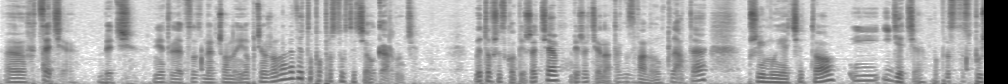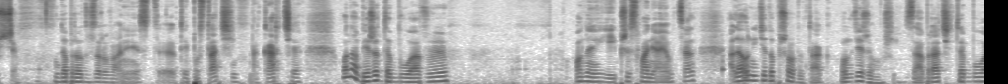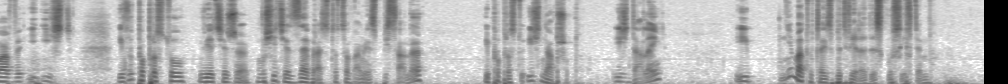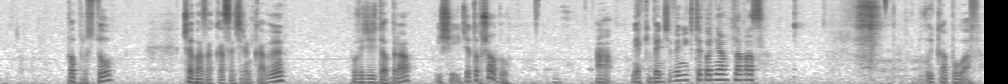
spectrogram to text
e, chcecie być nie tyle co zmęczony i obciążony, ale wy to po prostu chcecie ogarnąć. Wy to wszystko bierzecie, bierzecie na tak zwaną klatę, przyjmujecie to i idziecie. Po prostu spójrzcie. Dobre odwzorowanie jest e, tej postaci na karcie. Ona bierze te buławy, one jej przysłaniają cel, ale on idzie do przodu, tak? On wie, że musi zabrać te buławy i iść. I wy po prostu wiecie, że musicie zebrać to, co wam jest pisane i po prostu iść naprzód, iść dalej i nie ma tutaj zbyt wiele dyskusji w tym. Po prostu trzeba zakasać rękawy, powiedzieć dobra i się idzie do przodu. A jaki będzie wynik tygodnia dla Was? Dwójka buław.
